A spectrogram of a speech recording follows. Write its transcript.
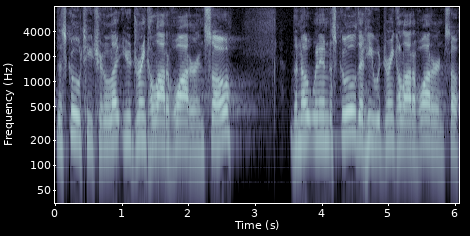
the school teacher to let you drink a lot of water. And so the note went into school that he would drink a lot of water. And so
